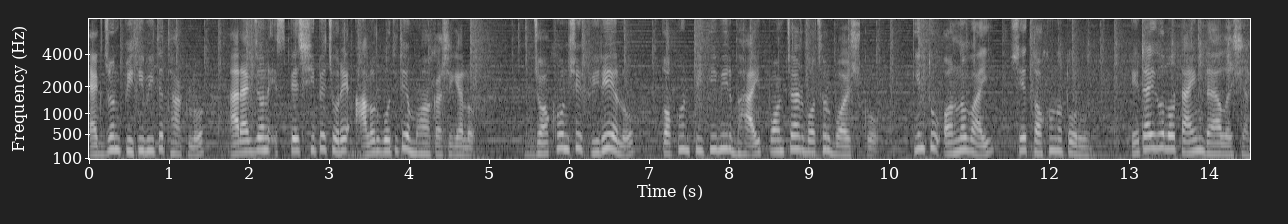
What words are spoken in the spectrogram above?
একজন পৃথিবীতে থাকল আর একজন স্পেসশিপে চড়ে আলোর গতিতে মহাকাশে গেল। যখন সে ফিরে এলো, তখন পৃথিবীর ভাই পঞ্চাশ বছর বয়স্ক। কিন্তু অন্য ভাই, সে তখনও তরুণ। এটাই হলো টাইম ডায়ালেশন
